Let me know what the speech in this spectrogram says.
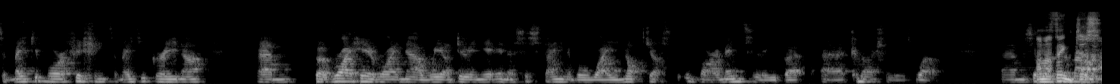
to make it more efficient, to make it greener. Um, but right here, right now, we are doing it in a sustainable way, not just environmentally, but uh, commercially as well. Um, so and I think just,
